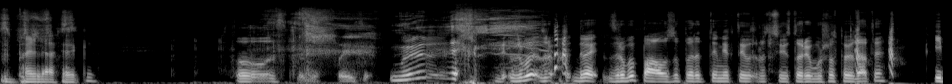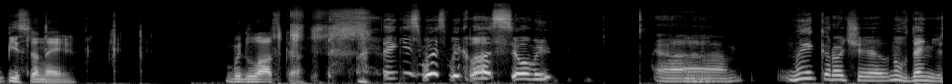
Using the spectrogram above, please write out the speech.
Бляха. Зроби, зроби, давай, зроби паузу перед тим, як ти цю історію будеш розповідати. І після неї. Будь ласка. Якийсь восьмий клас, сьомий. Е. Ми, коротше, ну, в день,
